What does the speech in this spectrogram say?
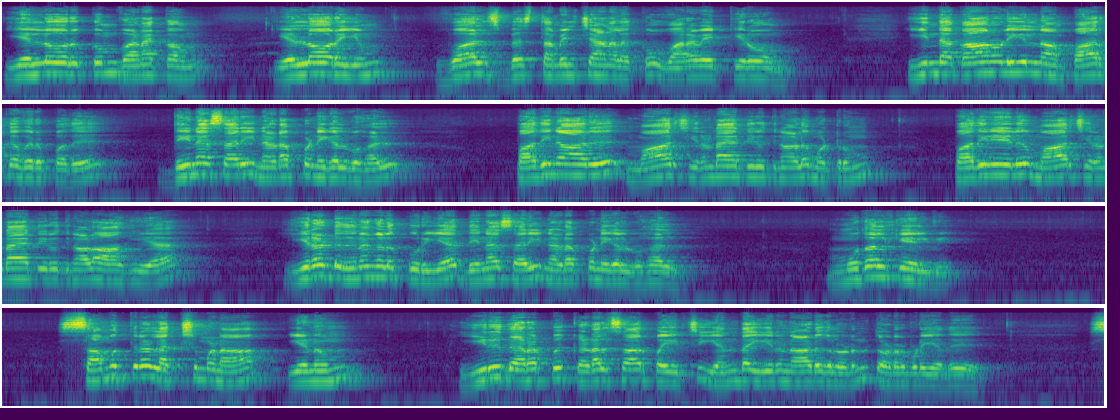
எல்லோருக்கும் வணக்கம். எல்லோரையும் வேர்ல்ட்ஸ் பெஸ்ட் தமிழ் சேனலுக்கு வரவேற்கிறோம். இந்த காணொளியில் நாம் பார்க்கவிருப்பது தினசரி நடப்பு நிகழ்வுகள் பதினாறு மார்ச் இரண்டாயிரத்தி இருபத்தி நாலு மற்றும் பதினேழு மார்ச் இரண்டாயிரத்தி இருபத்தி நாலு ஆகிய இரண்டு தினங்களுக்குரிய தினசரி நடப்பு நிகழ்வுகள். முதல் கேள்வி. சமுத்திர லக்ஷ்மணா எனும் இருதரப்பு கடல்சார் பயிற்சி எந்த இரு நாடுகளுடன் தொடர்புடையது?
